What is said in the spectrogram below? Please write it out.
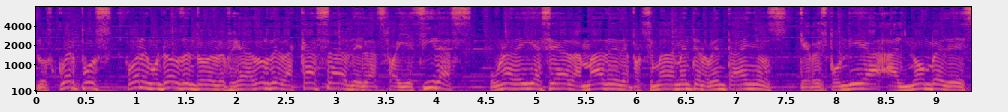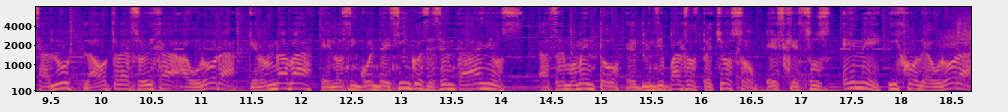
Los cuerpos fueron encontrados dentro del refrigerador de la casa de las fallecidas. Una de ellas era la madre de aproximadamente 90 años, que respondía al nombre de Salud. La otra su hija Aurora, que rondaba en los 55 y 60 años. Hasta el momento, el principal sospechoso es Jesús N., hijo de Aurora.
